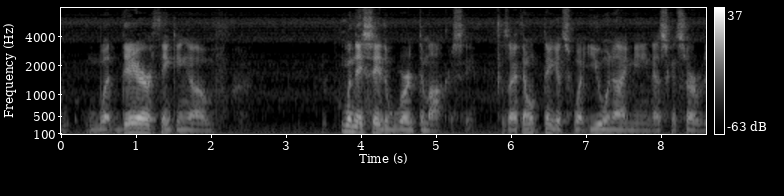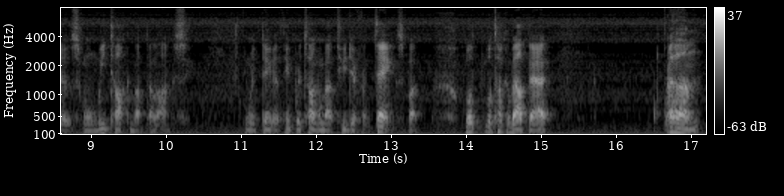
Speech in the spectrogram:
what they're thinking of when they say the word democracy. Because I don't think it's what you and I mean as conservatives when we talk about democracy. I think we're talking about two different things, but we'll we'll talk about that. Um,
